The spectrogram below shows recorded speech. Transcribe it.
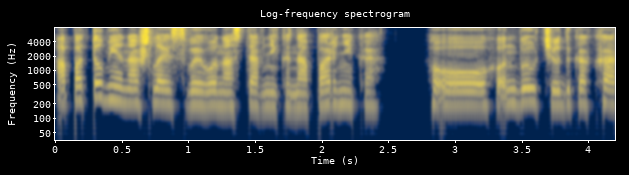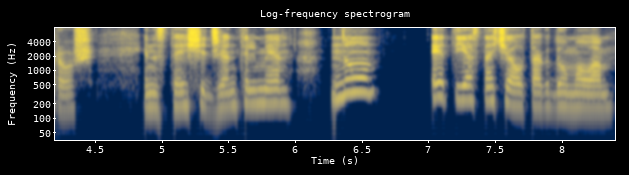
А потом я нашла и своего наставника-напарника. Ох, он был чудо как хорош. И настоящий джентльмен. Ну, это я сначала так думала.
